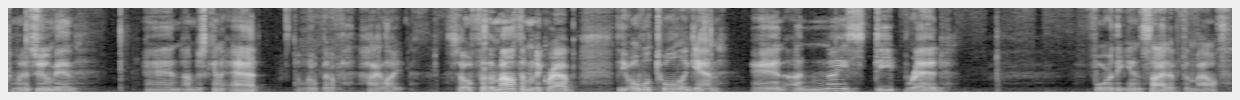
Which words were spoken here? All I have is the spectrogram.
I'm going to zoom in and I'm just going to add a little bit of highlight. So for the mouth, I'm going to grab the oval tool again and a nice deep red for the inside of the mouth.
